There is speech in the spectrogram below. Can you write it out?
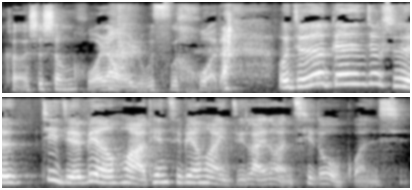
可能是生活让我如此火的。我觉得跟就是季节变化、天气变化以及来暖气都有关系。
